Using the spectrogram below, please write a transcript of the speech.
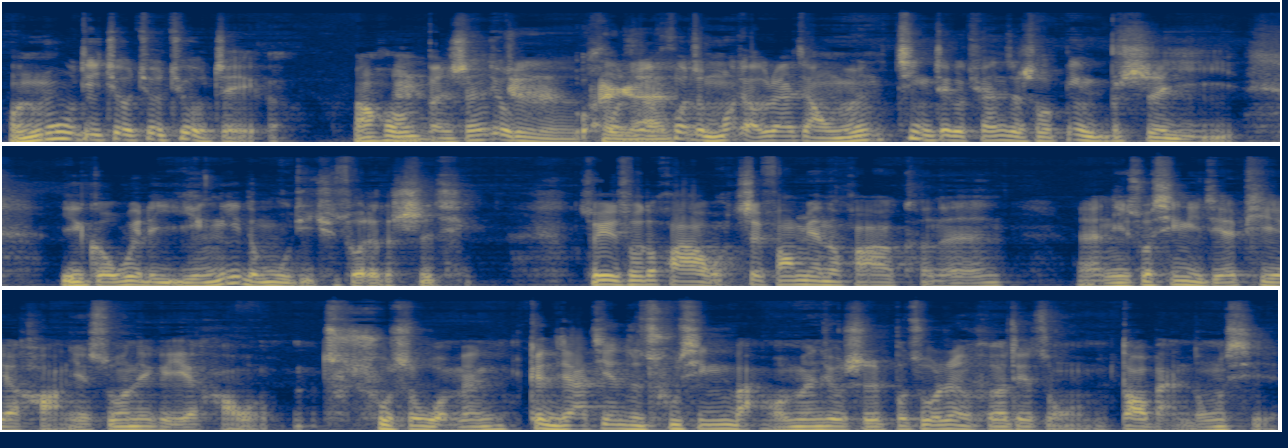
我们的目的就就就这个。然后我们本身就、这个或者或者某角度来讲，我们进这个圈子的时候，并不是以一个为了盈利的目的去做这个事情。所以说的话，我这方面的话，可能呃，你说心理洁癖也好，你说那个也好，促使我们更加坚持初心吧。我们就是不做任何这种盗版东西，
